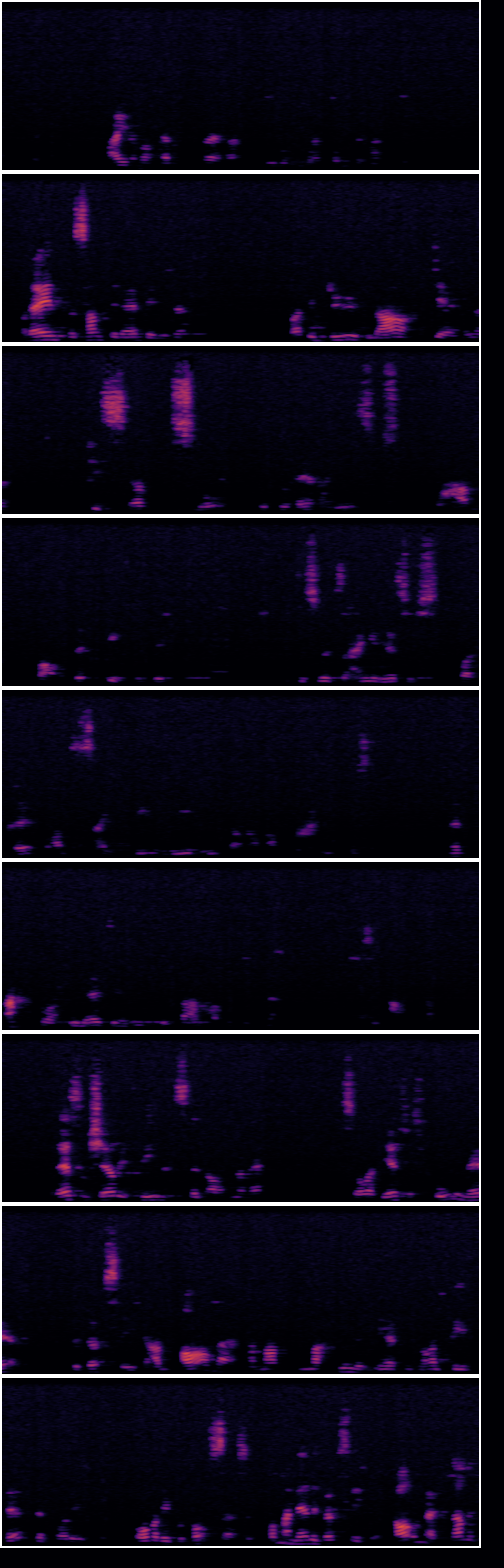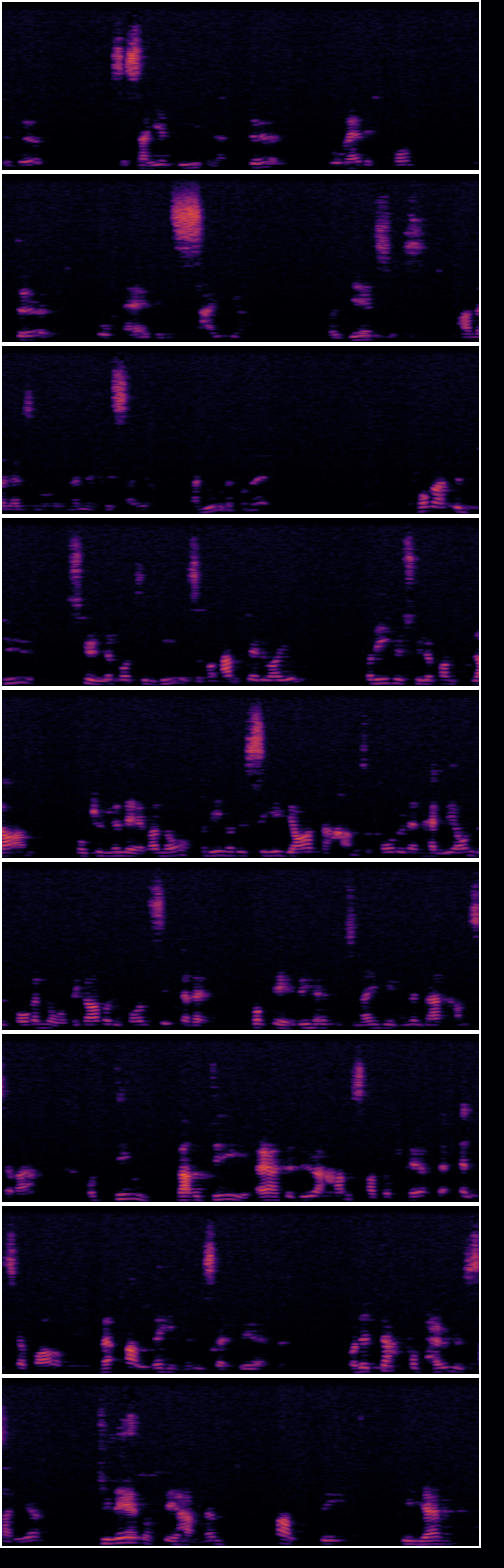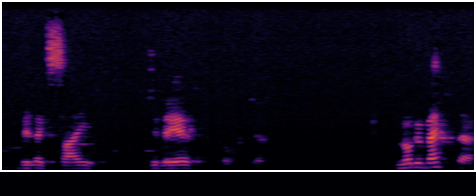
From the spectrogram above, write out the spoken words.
En av fem og Det er interessant i det bildet for at Gud lar djevelen fiske, slå torturere Jesus. Og han valgte ingenting. Slutt så henger Jesus på et tre, og han seiler liv ut av ham. Men akkurat i det djevelen han har. Det som skjer de fineste dagene, med, står at Jesus for ned til dødsriket. Han avvæpna maktmyndigheten når han på dem, over dem på korset. Så kom han ned i dødsriket, tar nøklene til død. Så sier Bibelen død, hvor er din hånd? Død, og er din seier? Og Jesus, han er den som har til seier. Han gjorde det for deg. For at du skulle få tilgivelse for alt det du har gjort. Fordi du skulle få en plan å kunne leve nå. Fordi når du sier ja til ham, så får du Den hellige ånd, du får en nådegave, og du får en sikkerhet for evigheten som er i himmelen, der han skal være. Og din verdi er at du er hans adopterte, elskede barn med alle himmelens rettigheter. Og det er derfor Paulus sier gled dere i Herren alltid. Igjen vil jeg si gled dere. Når du vet det,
